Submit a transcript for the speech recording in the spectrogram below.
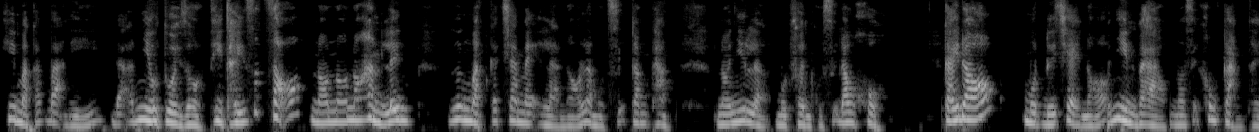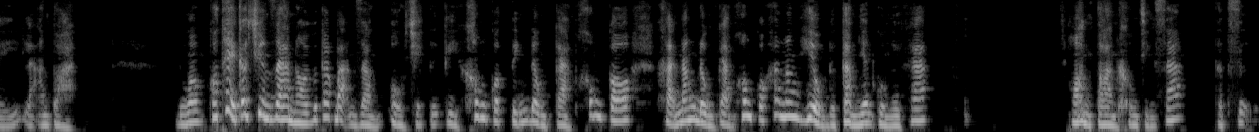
khi mà các bạn ấy đã nhiều tuổi rồi thì thấy rất rõ nó nó nó hằn lên gương mặt các cha mẹ là nó là một sự căng thẳng, nó như là một phần của sự đau khổ. Cái đó một đứa trẻ nó nhìn vào nó sẽ không cảm thấy là an toàn. Đúng không? Có thể các chuyên gia nói với các bạn rằng, ồ, trẻ tự kỷ không có tính đồng cảm, không có khả năng đồng cảm, không có khả năng hiểu được cảm nhận của người khác hoàn toàn không chính xác. Thật sự,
